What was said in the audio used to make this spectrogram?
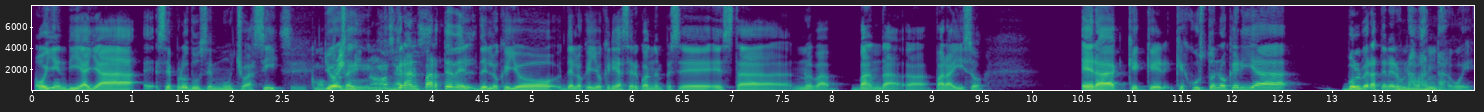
hoy en día ya eh, se produce mucho así. Sí, como Yo, o sea, Britney, ¿no? O sea, gran parte de, de lo que yo, de lo que yo quería hacer cuando empecé esta nueva banda, ah, Paraíso, era que, que- que justo no quería volver a tener una banda, güey.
